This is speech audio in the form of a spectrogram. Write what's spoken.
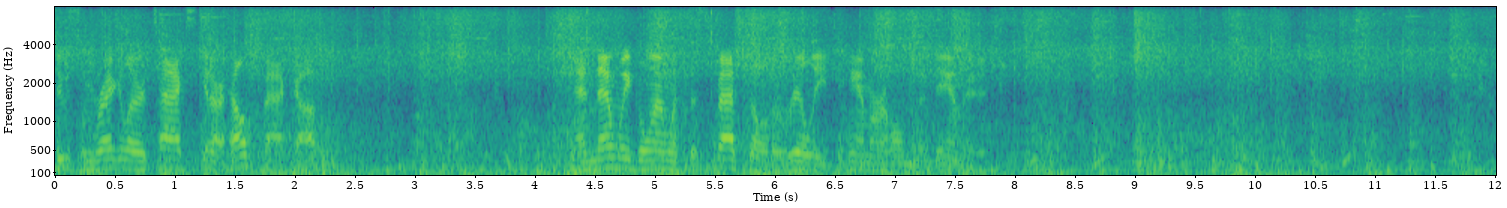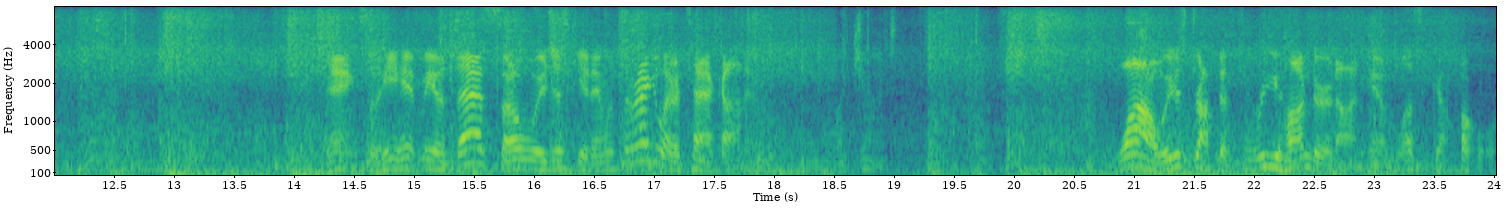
do some regular attacks, get our health back up. And then we go in with the special to really hammer home the damage. Dang, so he hit me with that, so we just get in with the regular attack on him. I can't. Wow, we just dropped a 300 on him. Let's go.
